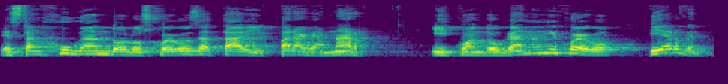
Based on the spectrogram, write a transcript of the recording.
Están jugando los juegos de Atari para ganar. Y cuando ganan el juego, pierden.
